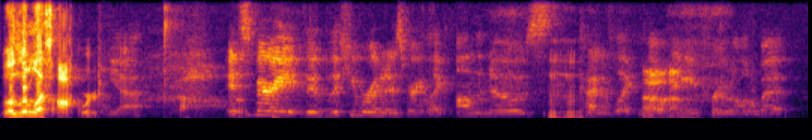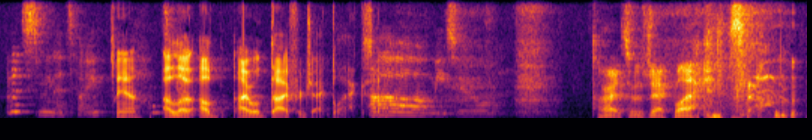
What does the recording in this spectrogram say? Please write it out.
A little less awkward. Yeah. It's very the the humor in it is very like on the nose, Mm-hmm. kind of like low Uh. hanging fruit a little bit. But it's I mean it's funny. Yeah. I love I'll I will die for Jack Black. So Oh, me too. All right. So it was Jack Black in this film.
